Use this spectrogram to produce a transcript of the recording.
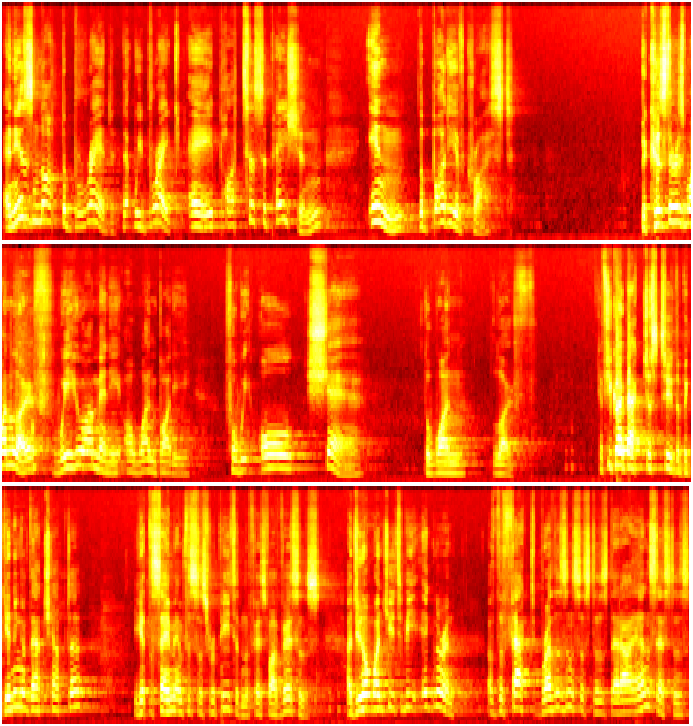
And is not the bread that we break a participation in the body of Christ? Because there is one loaf, we who are many are one body, for we all share the one loaf. If you go back just to the beginning of that chapter, you get the same emphasis repeated in the first five verses. I do not want you to be ignorant of the fact, brothers and sisters, that our ancestors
